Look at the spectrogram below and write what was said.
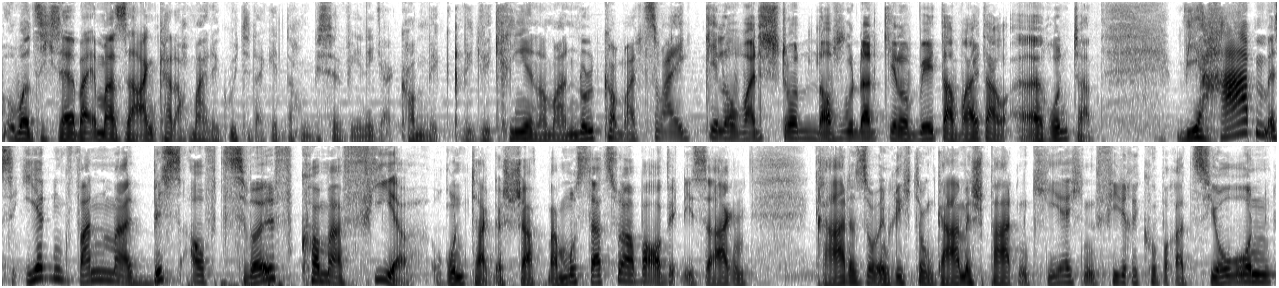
wo man sich selber immer sagen kann, ach meine Güte, da geht noch ein bisschen weniger. Komm, wir, wir kriegen hier nochmal 0,2 Kilowattstunden auf 100 Kilometer weiter äh, runter. Wir haben es irgendwann mal bis auf 12,4 runtergeschafft. Man muss dazu aber auch wirklich sagen, gerade so in Richtung Garmisch-Partenkirchen, viel Rekuperation,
